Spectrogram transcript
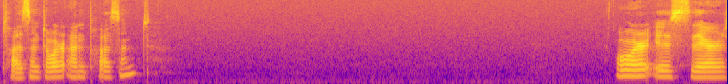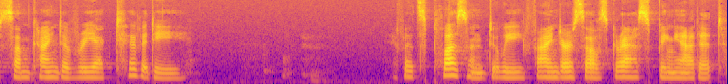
Pleasant or unpleasant? Or is there some kind of reactivity? If it's pleasant, do we find ourselves grasping at it?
